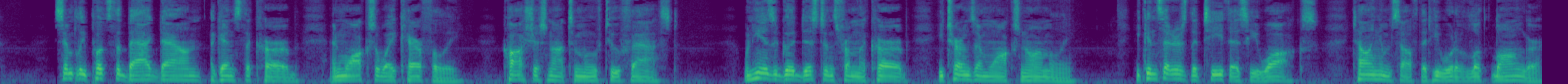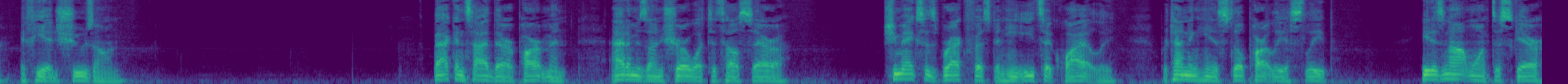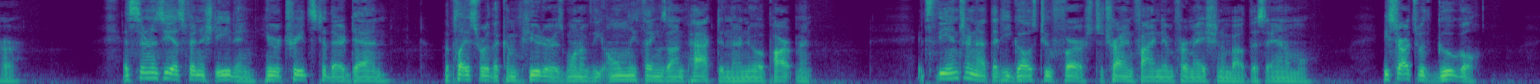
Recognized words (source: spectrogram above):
simply puts the bag down against the curb and walks away carefully, cautious not to move too fast. When he is a good distance from the curb, he turns and walks normally. He considers the teeth as he walks, telling himself that he would have looked longer if he had shoes on. Back inside their apartment, Adam is unsure what to tell Sarah. She makes his breakfast and he eats it quietly, pretending he is still partly asleep. He does not want to scare her. As soon as he has finished eating, he retreats to their den, the place where the computer is one of the only things unpacked in their new apartment. It's the internet that he goes to first to try and find information about this animal. He starts with Google,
